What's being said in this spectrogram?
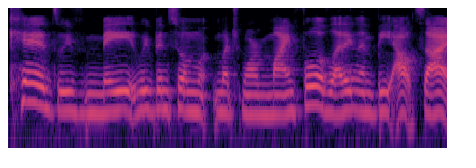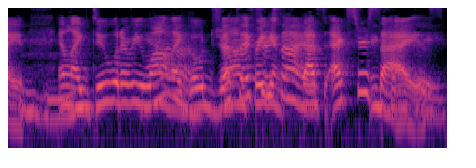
kids, we've made we've been so mu- much more mindful of letting them be outside and mm-hmm. like do whatever you want, like go jump. That's freaking- exercise. That's exercise, Exactly.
